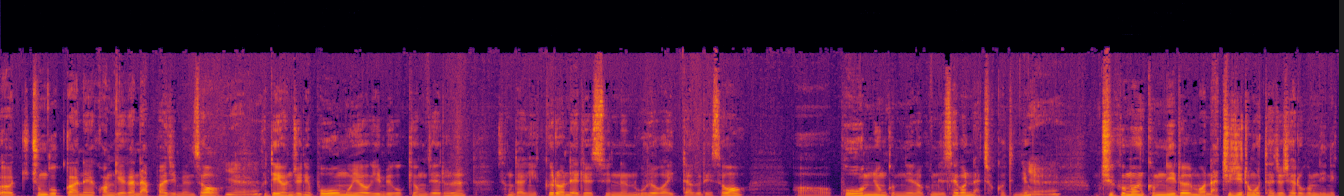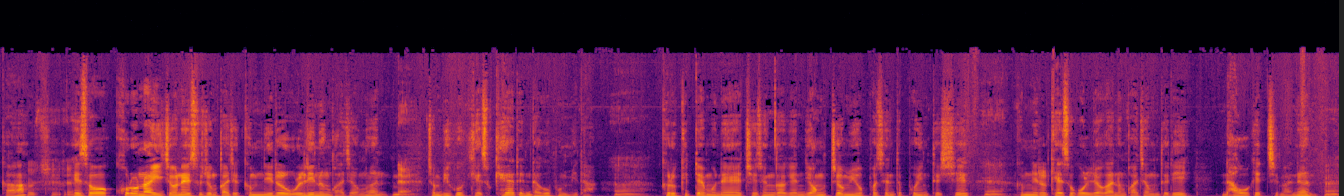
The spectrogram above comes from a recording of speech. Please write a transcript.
어, 중국 간의 관계가 나빠지면서 예. 그때 연준이 보호 무역이 미국 경제를 상당히 끌어내릴 수 있는 우려가 있다 그래서 어, 보험용 금리나 금리 세 번 낮췄거든요. 예. 지금은 금리를 뭐 낮추지도 못하죠 제로금리니까. 그렇지, 예. 그래서 코로나 이전의 수준까지 금리를 올리는 과정은 네. 좀 미국이 계속 해야 된다고 봅니다. 어. 그렇기 때문에 제 생각엔 0.25% 포인트씩 예. 금리를 계속 올려가는 과정들이 나오겠지만은 예.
